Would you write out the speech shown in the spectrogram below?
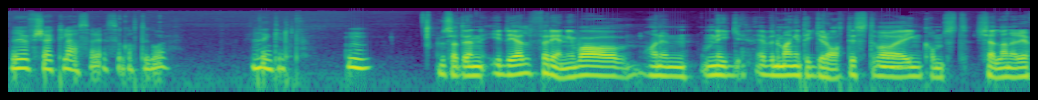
Vi har försökt lösa det så gott det går, helt Mm. enkelt. Mm. Så att en ideell förening, vad har ni, en- om ni, evenemanget är gratis, vad är Mm. inkomstkällan? Är det,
